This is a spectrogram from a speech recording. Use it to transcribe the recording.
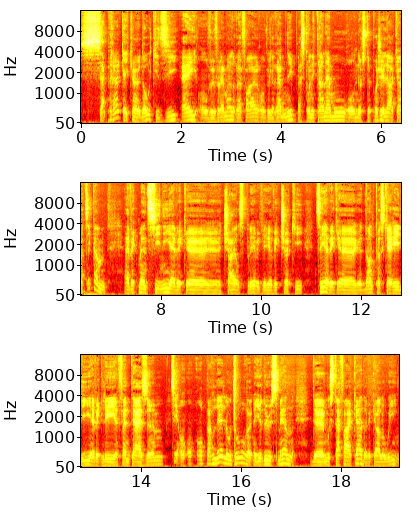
ça prend quelqu'un d'autre qui dit Hey, on veut vraiment le refaire, on veut le ramener parce qu'on est en amour, on a ce projet-là à cœur. Tu sais, comme avec Mancini, avec euh, Child's Play, avec, Chucky, tu sais, avec euh, Don Coscarelli, avec les Phantasm. Tu sais, on parlait l'autre jour, euh, il y a deux semaines, de Mustapha Akkad avec Halloween.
